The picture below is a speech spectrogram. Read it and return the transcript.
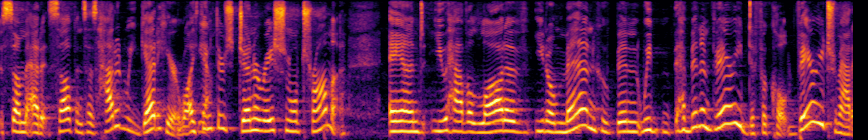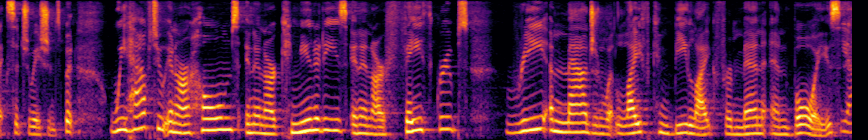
some at itself and says, how did we get here? Well, I think Yeah. there's generational trauma. And you have a lot of, you know, men who've been, we have been in very difficult, very traumatic situations. But we have to, in our homes and in our communities and in our faith groups, reimagine what life can be like for men and boys. Yeah.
